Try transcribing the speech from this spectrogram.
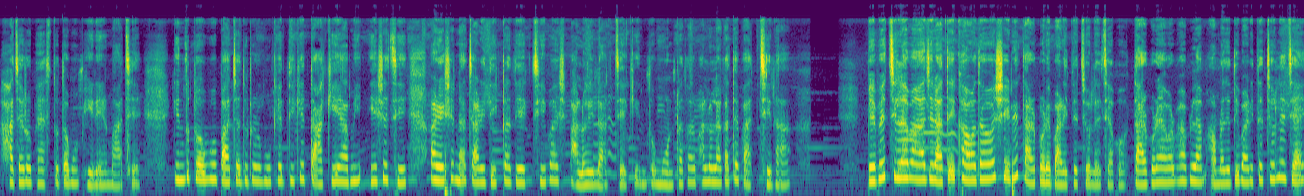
হাজারো ব্যস্ততম ভিড়ের মাঝে। কিন্তু তবুও বাচ্চা দুটোর মুখের দিকে তাকিয়ে আমি এসেছি আর এসে না চারিদিকটা দেখছি, বেশ ভালোই লাগছে, কিন্তু মনটা তো আর ভালো লাগাতে পারছি না। ভেবেছিলাম আজ রাতে খাওয়া দাওয়া সেরে তারপরে বাড়িতে চলে যাব। তারপরে আবার ভাবলাম, আমরা যদি বাড়িতে চলে যাই,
